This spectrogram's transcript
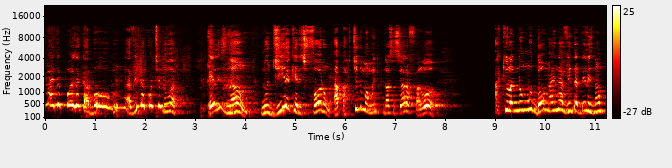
mas depois acabou, a vida continua. Eles não, no dia que eles foram, a partir do momento que Nossa Senhora falou, aquilo não mudou mais na vida deles, não.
